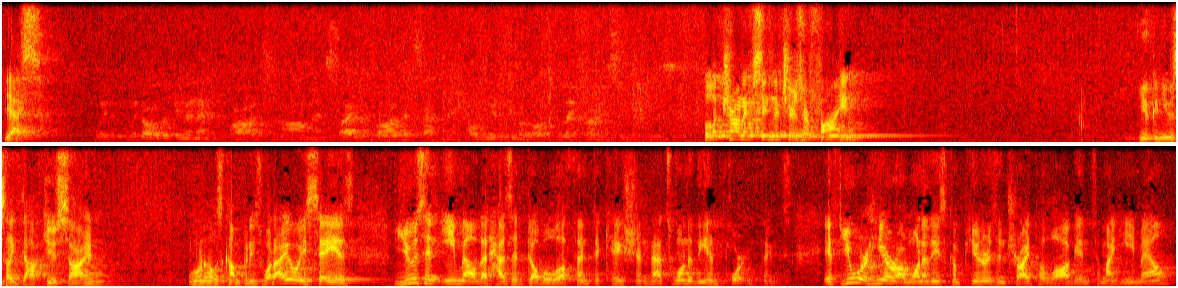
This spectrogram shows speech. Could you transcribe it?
Yes With all the internet frauds um, and cyber fraud that's happening, how do you feel about electronic signatures? Electronic signatures are fine. You can use like DocuSign, one of those companies. What I always say is use an email that has a double authentication. That's one of the important things. If you were here on one of these computers and tried to log into my email,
